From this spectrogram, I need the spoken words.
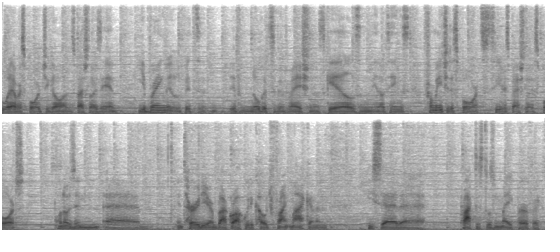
whatever sport you go and specialise in, you bring little bits of nuggets of information and skills and you know things from each of the sports to your specialised sport. When I was in um, in third year in Blackrock with a coach Frank Mackin and he said uh, practice doesn't make perfect,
